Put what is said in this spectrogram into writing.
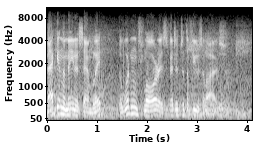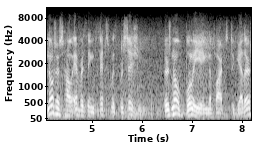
Back in the main assembly, the wooden floor is fitted to the fuselage. Notice how everything fits with precision. There's no bullying the parts together.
